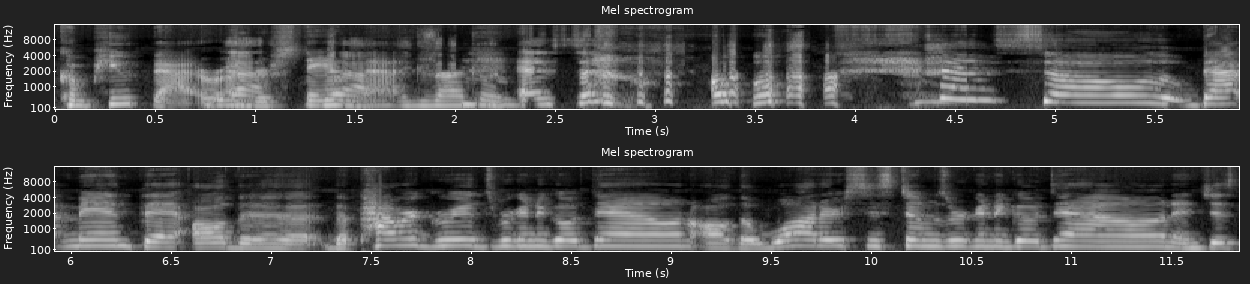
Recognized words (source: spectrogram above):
compute that or yeah, understand yeah, that. exactly. And so and so that meant that all the the power grids were going to go down all the water systems were going to go down and just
